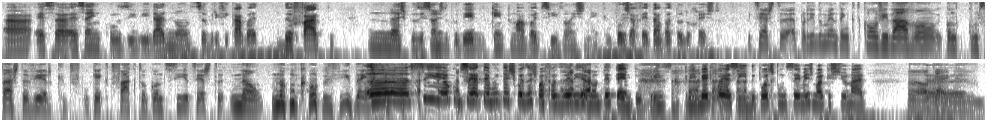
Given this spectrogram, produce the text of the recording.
uh, essa, essa inclusividade não se verificava de facto nas posições de poder de quem tomava decisões, né? que depois afetava todo o resto. E disseste, a partir do momento em que te convidavam, quando começaste a ver que, o que é que de facto acontecia, disseste, não, não me convidem. Uh, sim, eu comecei a ter muitas coisas para fazer e a não ter tempo. Primeiro foi assim, depois comecei mesmo a questionar. Ah, ok. Uh...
